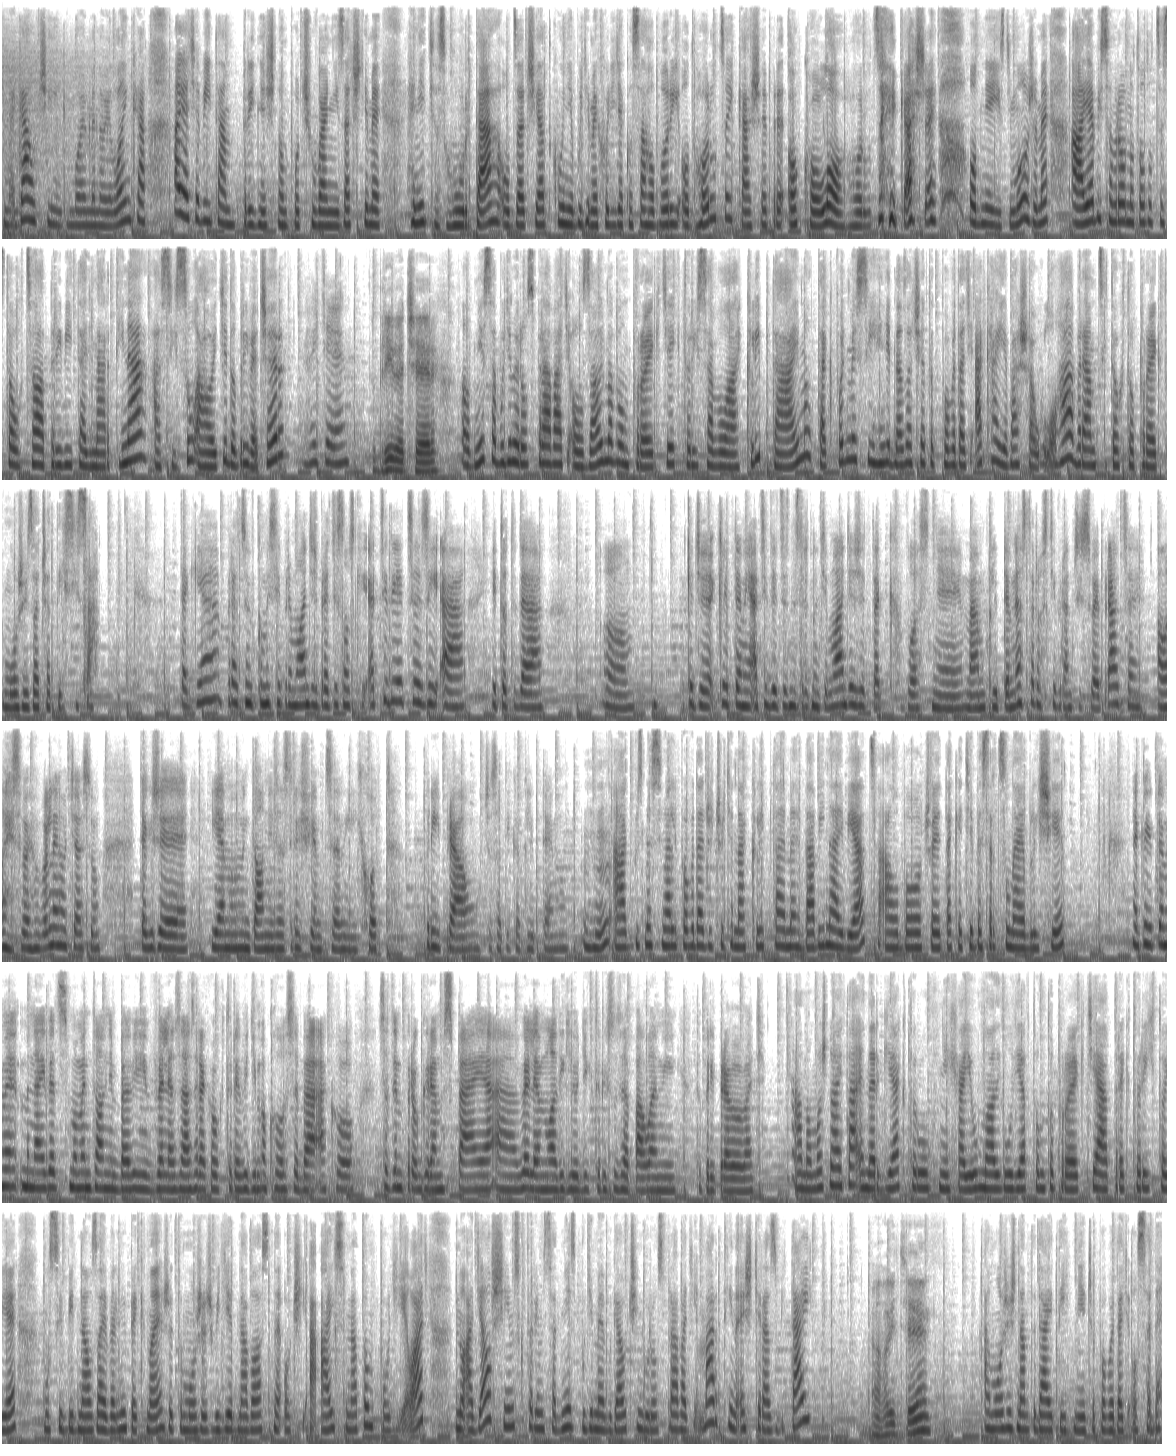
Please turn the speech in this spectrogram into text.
Začína Gaučing, moje meno je Lenka a ja ťa vítam pri dnešnom počúvaní. Začneme hneď z hurta od začiatku, nebudeme chodiť, ako sa hovorí, od horúcej kaše pre okolo horúcej kaše, od nej ísť môžeme. A ja by som rovno touto cestou chcela privítať Martina a Sisu. Ahojte, dobrý večer. Ahojte. Dobrý večer. Dnes sa budeme rozprávať o zaujímavom projekte, ktorý sa volá Clip Time, tak poďme si hneď na začiatok povedať, aká je vaša úloha v rámci tohto projektu. Môže začať ty si sa. Tak ja pracujem v Komisii pre mládež Bratislavskej arcidiecezy a je to teda, um, keďže Clip Time je arcidiecezne stretnutie mládeže, tak vlastne mám Clip Time na starosti v rámci svojej práce, ale aj svojho voľného času. Takže ja momentálne zastrešujem celý chod príprav, čo sa týka cliptime. Uh-huh. A ak by sme si mali povedať, že čo ťa na cliptime baví najviac, alebo čo je také tebe srdcu najbližšie? Na cliptime ma najviac momentálne baví veľa zázrakov, ktoré vidím okolo seba, ako sa ten program spája a veľa mladých ľudí, ktorí sú zapálení to pripravovať. Áno, možno aj tá energia, ktorú nechajú mladí ľudia v tomto projekte a pre ktorých to je, musí byť naozaj veľmi pekné, že to môžeš vidieť na vlastné oči a aj sa na tom podielať. No a ďalším, s ktorým sa dnes budeme v Gaučingu rozprávať je Martin. Ešte raz vitaj. Ahojte. A môžeš nám teda aj ty niečo povedať o sebe.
